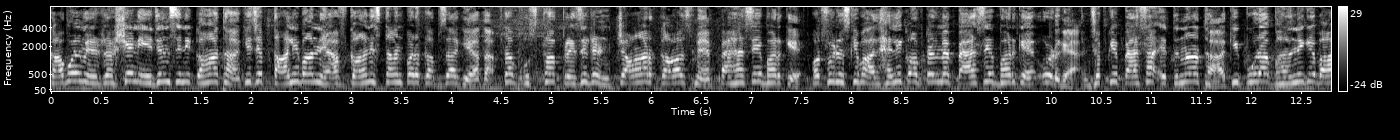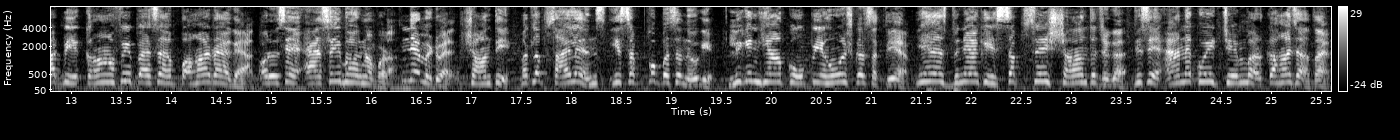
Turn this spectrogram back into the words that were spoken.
काबुल में रशियन एजेंसी ने कहा था कि जब तालिबान ने अफ़गानिस्तान पर कब्जा किया था, तब उसका प्रेसिडेंट चार कार्स में पैसे भर के और फिर उसके बाद हेलीकॉप्टर में पैसे भर के उड़ गया। जबकि पैसा इतना था कि पूरा भरने के बाद भी काफ़ी पैसा बाहर रह गया और उसे ऐसे ही भागना पड़ा। नंबर ट्वेल्व शांति मतलब साइलेंस ये सबको पसंद होगी। लेकिन ये आपको बेहोश कर सकती है। यह इस दुनिया की सबसे शांत जगह, जिसे एनाकोइक चेम्बर कहा जाता है।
